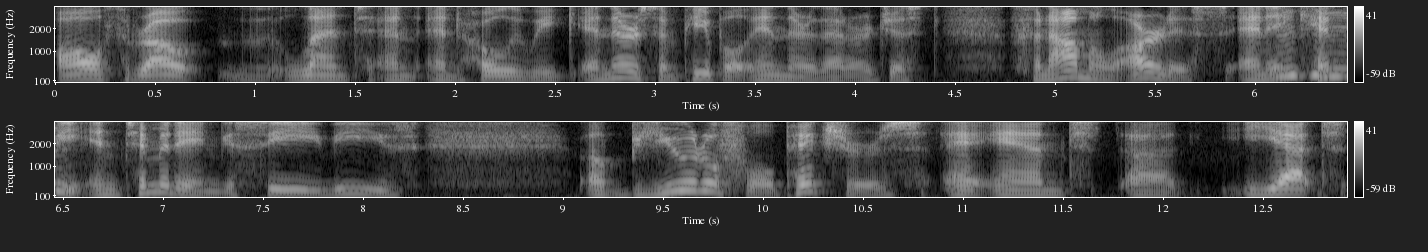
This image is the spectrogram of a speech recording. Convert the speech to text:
all throughout Lent and, and Holy Week. And there are some people in there that are just phenomenal artists. And it can be intimidating to see these uh, beautiful pictures, and uh, yet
